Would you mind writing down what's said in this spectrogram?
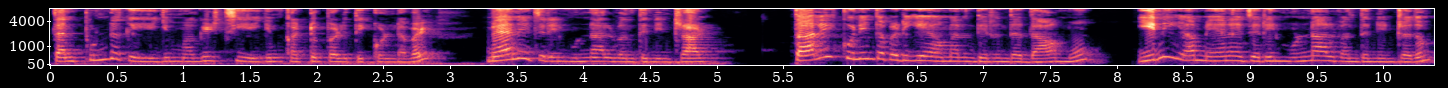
தன் புன்னகையையும் மகிழ்ச்சியையும் கட்டுப்படுத்தி கொண்டவள் மேனேஜரின் முன்னால் வந்து நின்றாள். தலை குனிந்தபடியே அமர்ந்திருந்த தாமு இனியா மேனேஜரின் முன்னால் வந்து நின்றதும்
